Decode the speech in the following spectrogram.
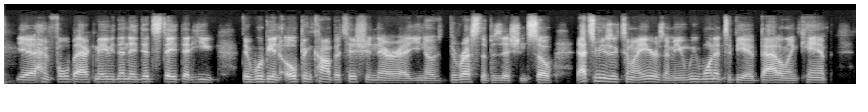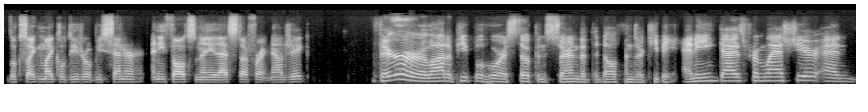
yeah, and fullback maybe. Then they did state that he there would be an open competition there at you know the rest of the position. So that's music to my ears. I mean, we want it to be a battle in camp. Looks like Michael Deiter will be center. Any thoughts on any of that stuff right now, Jake? There are a lot of people who are still concerned that the Dolphins are keeping any guys from last year. And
